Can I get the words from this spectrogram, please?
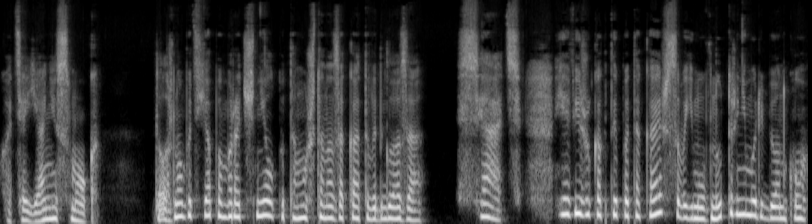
хотя я не смог. Должно быть, я помрачнел, потому что она закатывает глаза. «Сядь! Я вижу, как ты потакаешь своему внутреннему ребенку».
